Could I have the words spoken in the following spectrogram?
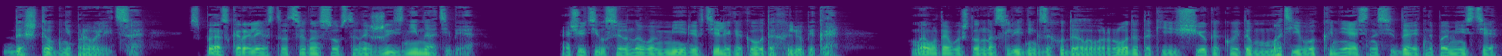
Да чтоб не провалиться. Спас королевство ценой собственной жизни на тебе. Очутился в новом мире в теле какого-то хлюпика. Мало того, что он наследник захудалого рода, так еще какой-то, мать его, князь наседает на поместье.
